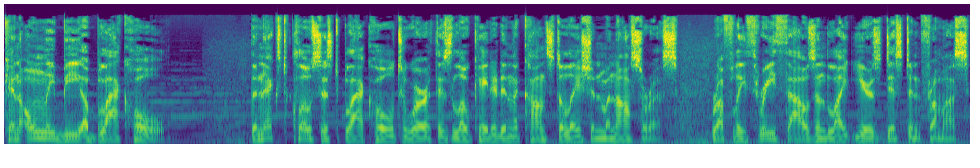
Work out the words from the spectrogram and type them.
can only be a black hole. The next closest black hole to Earth is located in the constellation Monoceros, roughly 3,000 light-years distant from us,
